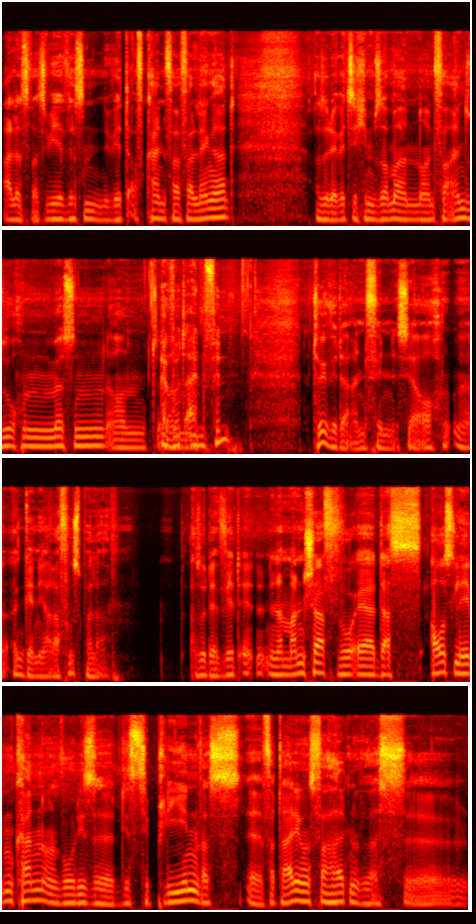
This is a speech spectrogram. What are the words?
alles, was wir wissen, wird auf keinen Fall verlängert. Also der wird sich im Sommer einen neuen Verein suchen müssen und Er wird ähm, einen finden. Natürlich wird er einen finden, ist ja auch äh, ein genialer Fußballer. Also der wird in in einer Mannschaft, wo er das ausleben kann und wo diese Disziplin, was äh, Verteidigungsverhalten, was äh,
